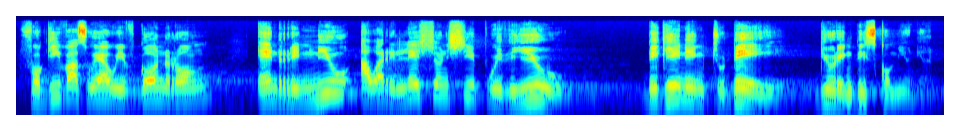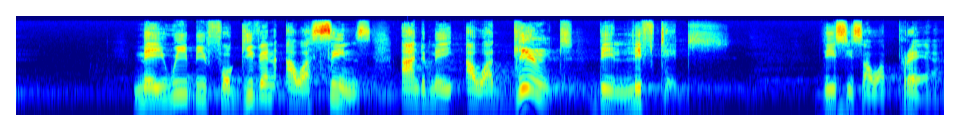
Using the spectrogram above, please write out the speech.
Forgive us where we've gone wrong and renew our relationship with you beginning today during this communion. May we be forgiven our sins and may our guilt be lifted. This is our prayer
